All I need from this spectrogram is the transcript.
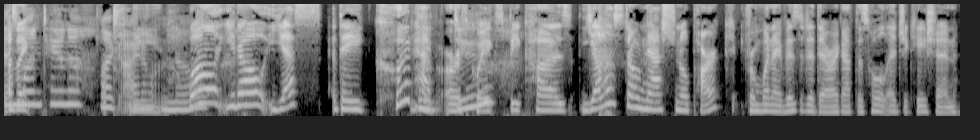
I was like, Montana. Like, I don't know. Well, you know, yes, they could have do? earthquakes because Yellowstone National Park, from when I visited there, I got this whole education.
